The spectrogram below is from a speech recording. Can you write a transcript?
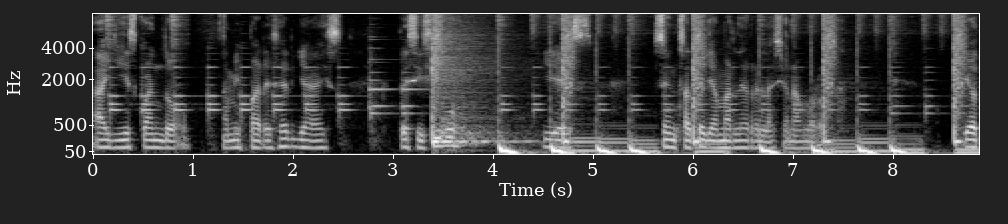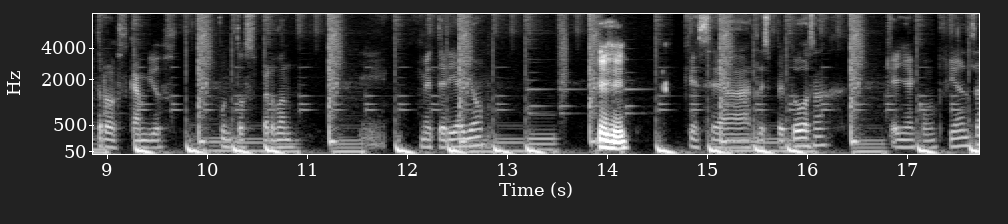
Allí es cuando, a mi parecer, ya es decisivo y es sensato llamarle relación amorosa. Y otros cambios, puntos, perdón, eh, metería yo que sea respetuosa, que haya confianza,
